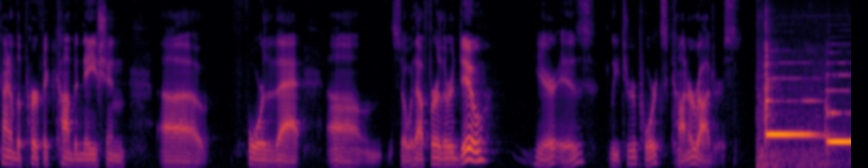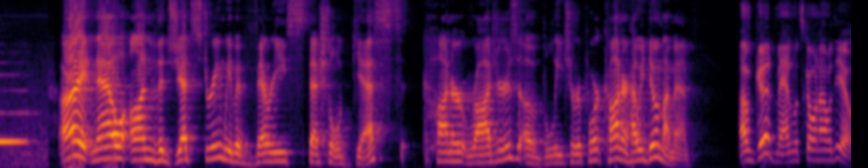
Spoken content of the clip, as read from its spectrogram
kind of the perfect combination uh, for that. Um, so without further ado, here is Bleacher Report's Connor Rogers. All right, now on the Jets Stream, we have a very special guest. Connor Rogers of Bleacher Report. Connor, how are we doing, my man? I'm good, man. What's going on with you?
